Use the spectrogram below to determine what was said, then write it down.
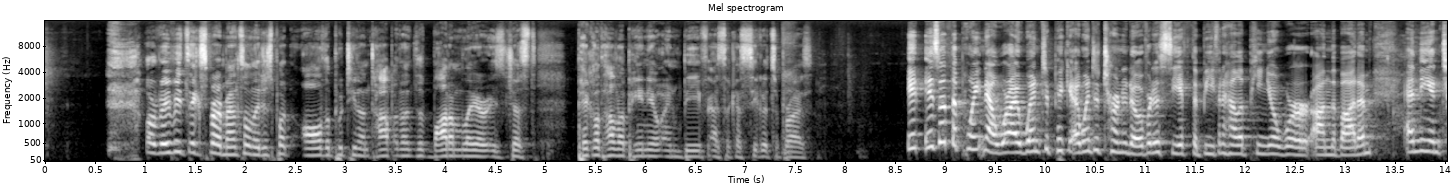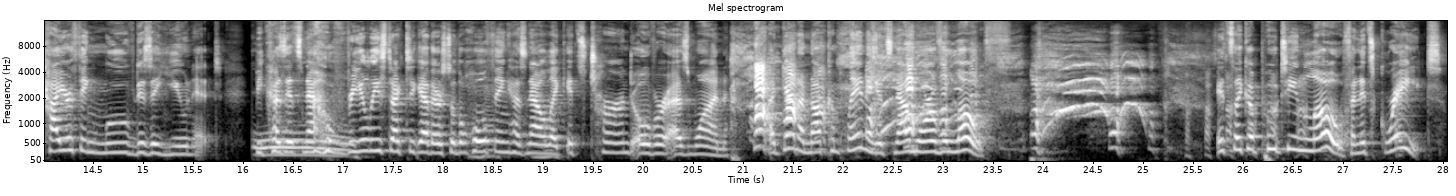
Or maybe it's experimental and they just put all the poutine on top and then the bottom layer is just pickled jalapeno and beef as like a secret surprise. It is at the point now where I went to pick I went to turn it over to see if the beef and jalapeno were on the bottom, and the entire thing moved as a unit because it's now really stuck together. So the whole thing has now, like, it's turned over as one. Again, I'm not complaining. It's now more of a loaf. It's like a poutine loaf, and it's great.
